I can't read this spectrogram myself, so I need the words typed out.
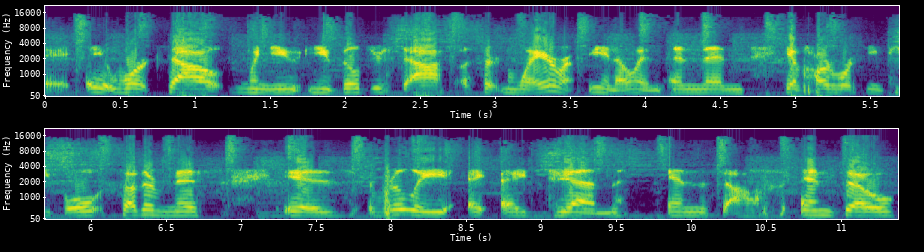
it works out when you you build your staff a certain way, you know, and and then you have hardworking people. Southern Miss is really a, a gem in the South. And so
